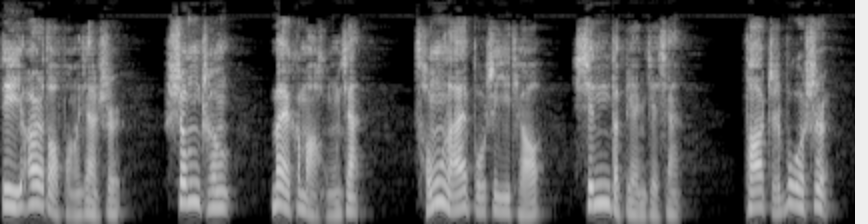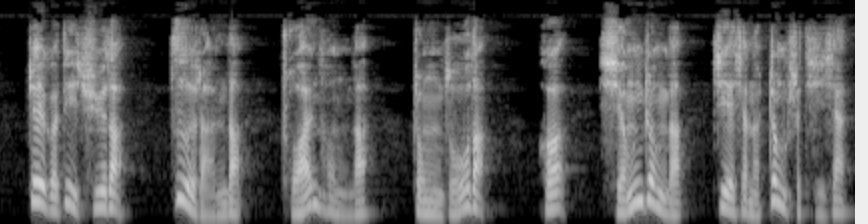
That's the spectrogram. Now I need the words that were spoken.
第二道防线是声称麦克马洪线从来不是一条新的边界线，它只不过是这个地区的自然的、传统的、种族的和行政的界限的正式体现。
